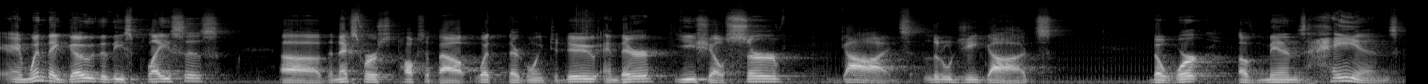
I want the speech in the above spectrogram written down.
and when they go to these places, uh, the next verse talks about what they're going to do, and there ye shall serve gods, little g gods, the work of men's hands,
